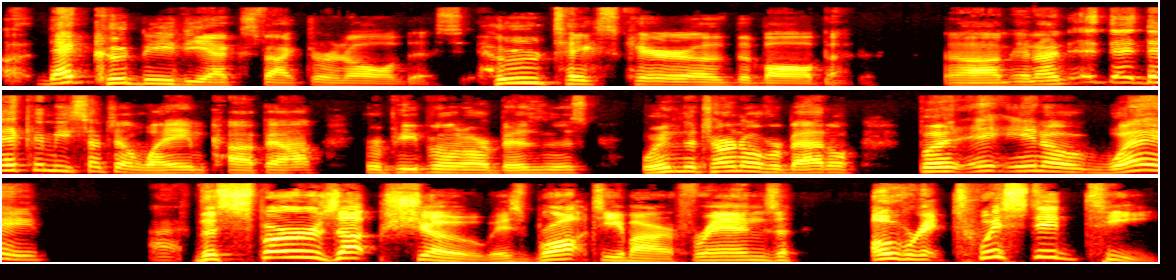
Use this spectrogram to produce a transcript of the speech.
uh, that could be the X factor in all of this. Who takes care of the ball better? Um, and I, that, that can be such a lame cop out for people in our business. Win the turnover battle, but in, in a way, I- the Spurs Up Show is brought to you by our friends over at Twisted Tea.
